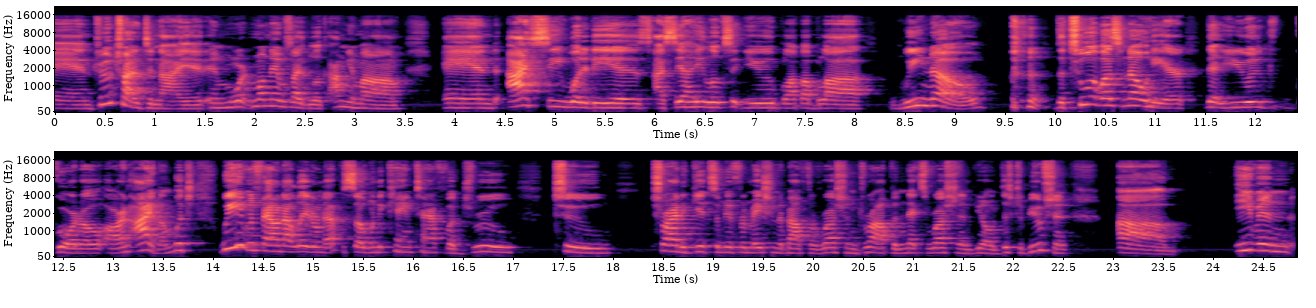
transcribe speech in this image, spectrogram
and drew tried to deny it and monet was like look i'm your mom and i see what it is i see how he looks at you blah blah blah we know the two of us know here that you and Gordo are an item, which we even found out later in the episode when it came time for Drew to try to get some information about the Russian drop, the next Russian, you know, distribution. Um, even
